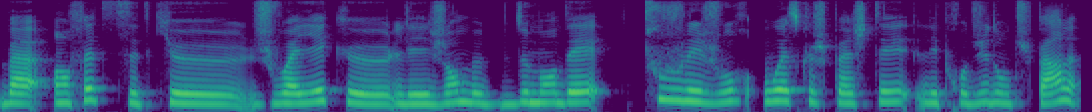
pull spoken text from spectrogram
Bah, en fait, c'est que je voyais que les gens me demandaient tous les jours où est-ce que je peux acheter les produits dont tu parles?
